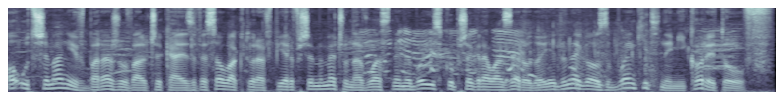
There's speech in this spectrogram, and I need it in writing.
O utrzymanie w barażu walczy KS Wesoła, która w pierwszym meczu na własnym boisku przegrała 0 do 1 z błękitnymi korytów.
